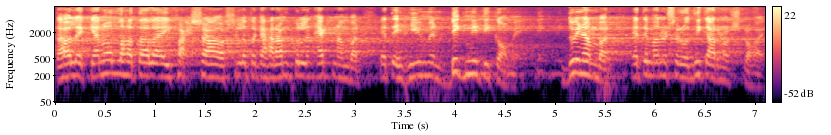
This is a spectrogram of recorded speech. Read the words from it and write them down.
তাহলে কেন আল্লাহ তাআলা এই ফাহশা অশ্লীলতাকে হারাম করলেন? এক নাম্বার, এতে হিউম্যান ডিগনিটি কমে। দুই নাম্বার, এতে মানুষের অধিকার নষ্ট হয়।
